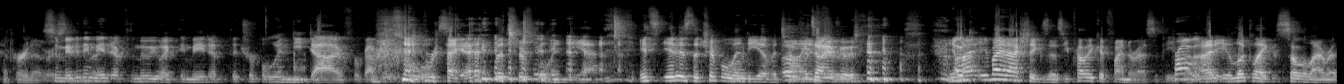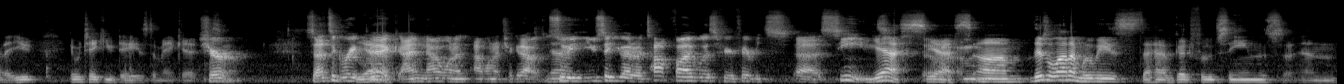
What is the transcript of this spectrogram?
have heard of. So maybe seen, they but- made it up for the movie like they made up the triple Lindy dive for back to school. right, So, yeah. the triple Lindy. Yeah, it's it is the triple Lindy of Italian, Of Italian food. food. It might it might actually exist. You probably could find a recipe. but Probably. I, it looked like so elaborate that you it would take you days to make it. Sure. So that's a great Yeah. pick. I now want to I want to check it out. Yeah. So you said you had a top five list for your favorite uh, scenes. Yes, So, yes. um, Um, there's a lot of movies that have good food scenes and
